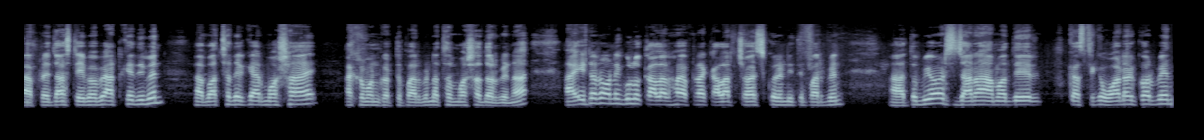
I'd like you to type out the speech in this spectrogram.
আপনি জাস্ট এইভাবে আটকে দিবেন বাচ্চাদেরকে আর মশায় আক্রমণ করতে পারবেন অর্থাৎ মশা ধরবে না। এটারও অনেকগুলো কালার হয়, আপনারা কালার চয়েস করে নিতে পারবেন। তো ভিউয়ার্স যারা আমাদের কাছ থেকে অর্ডার করবেন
